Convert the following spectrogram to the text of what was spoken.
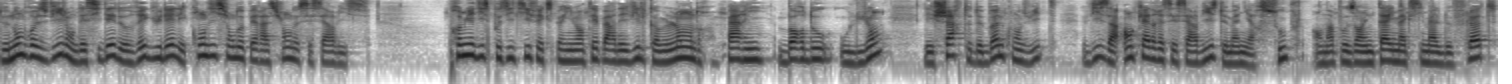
de nombreuses villes ont décidé de réguler les conditions d'opération de ces services. Premier dispositif expérimenté par des villes comme Londres, Paris, Bordeaux ou Lyon, les chartes de bonne conduite vise à encadrer ces services de manière souple en imposant une taille maximale de flotte,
